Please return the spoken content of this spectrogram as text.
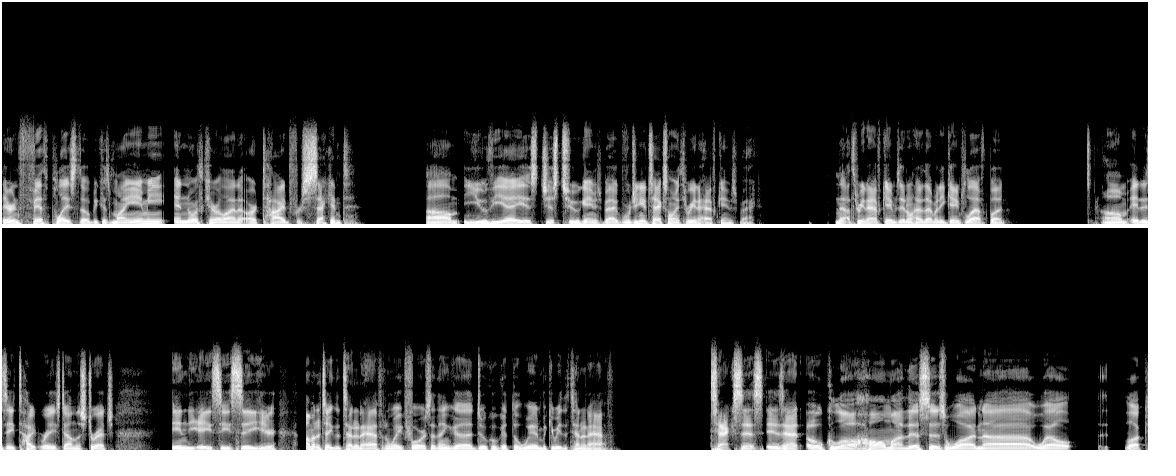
They're in fifth place though because Miami and North Carolina are tied for second. Um, UVA is just two games back. Virginia Tech's only three and a half games back. Now, three and a half games, they don't have that many games left, but um, it is a tight race down the stretch in the ACC here. I'm going to take the 10 and a half in Wake Forest. I think uh, Duke will get the win, but give me the 10 and a half. Texas is at Oklahoma. This is one, uh, well, look,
